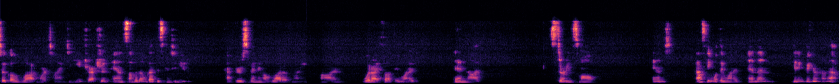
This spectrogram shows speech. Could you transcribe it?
took a lot more time to gain traction, and some of them got discontinued after spending a lot of money on what I thought they wanted and not starting small and asking what they wanted and then getting bigger from that.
